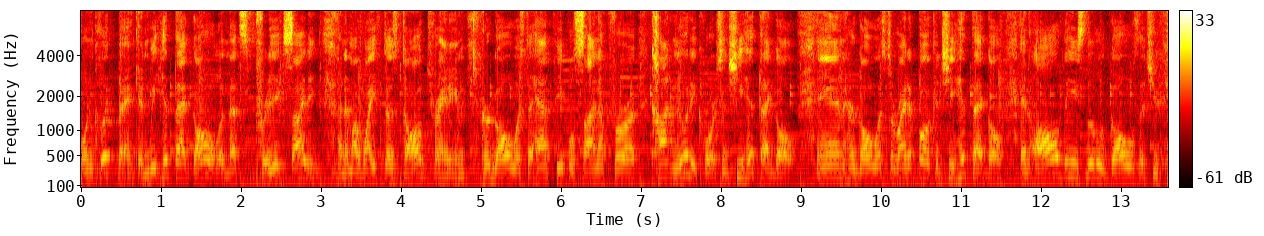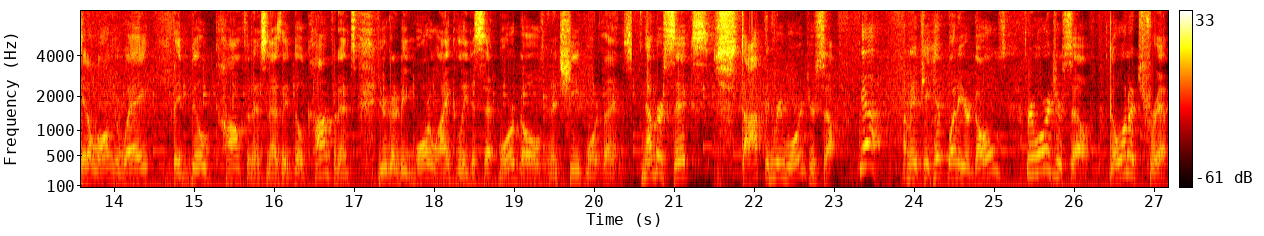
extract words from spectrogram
on ClickBank and we hit that goal and that's pretty exciting. And then my wife does dog training and her goal was to have people sign up for a continuity course and she hit that goal. And her goal was to write a book and she hit that goal. And all these little goals that you hit along the way they build confidence. And as they build confidence you're going to be more likely to set more goals and achieve more things. Number six stop and reward yourself. Yeah I mean if you hit one of your goals reward yourself. Go on a trip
